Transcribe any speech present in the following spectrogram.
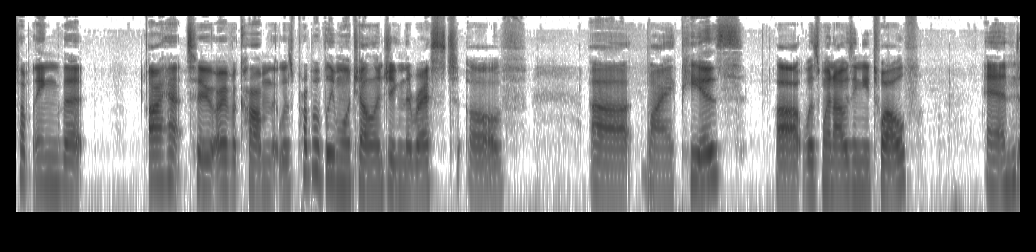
something that I had to overcome that was probably more challenging the rest of uh, my peers uh, was when I was in year twelve, and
